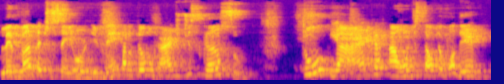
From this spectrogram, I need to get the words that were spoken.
Levanta-te, Senhor, e vem para o teu lugar de descanso. Tu e a arca aonde está o teu poder.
